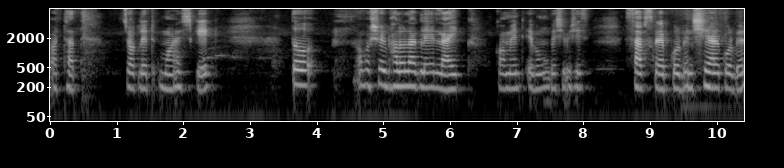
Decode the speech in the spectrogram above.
অর্থাৎ চকলেট ময়েস কেক তো অবশ্যই ভালো লাগলে লাইক কমেন্ট এবং বেশি বেশি সাবস্ক্রাইব করবেন শেয়ার করবেন।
